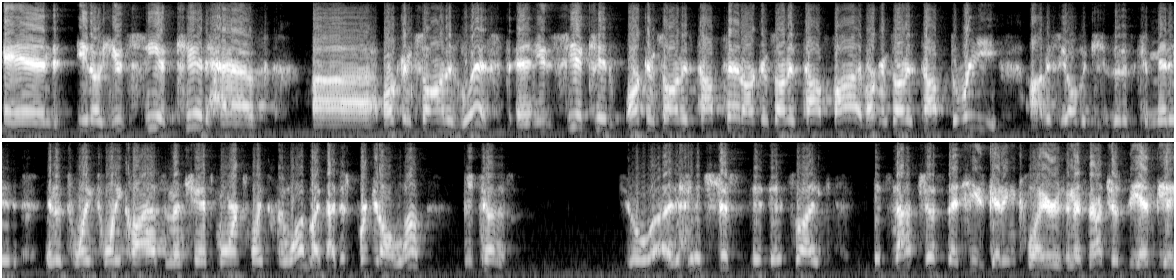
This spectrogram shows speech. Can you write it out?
and you know, you'd see a kid have uh, Arkansas on his list, and you'd see a kid Arkansas in his top ten, Arkansas in his top five, Arkansas in his top three. Obviously, all the kids that have committed in the 2020 class, and then Chance Moore in 2021. Like, I just bring it all up because it's just it, it's like it's not just that he's getting players, and it's not just the NBA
